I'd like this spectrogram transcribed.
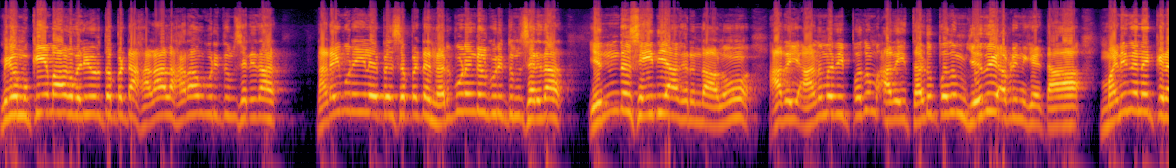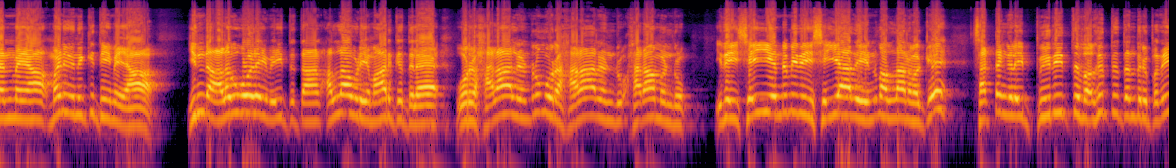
மிக முக்கியமாக வலியுறுத்தப்பட்ட ஹலால் ஹராம் குறித்தும் சரிதான். நடைமுறையிலே பேசப்பட்ட நற்குணங்கள் குறித்தும் சரிதான். எந்த செய்தியாக இருந்தாலும் அதை அனுமதிப்பதும் அதை தடுப்பதும் எது அப்படின்னு கேட்டா மனிதனுக்கு நன்மையா மனிதனுக்கு தீமையா? இந்த அளவுகோலை வைத்துத்தான் அல்லாஹ்வுடைய மார்க்கத்தில் ஒரு ஹலால் என்றும் ஒரு ஹலால் என்றும் ஹராம் என்றும் இதை செய் என்றும் இதை செய்யாதே என்றும் அல்லாஹ் நமக்கு சட்டங்களை பிரித்து வகுத்து தந்திருப்பதை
